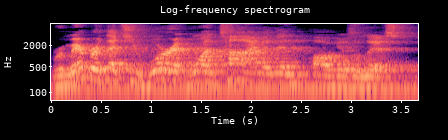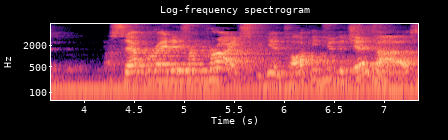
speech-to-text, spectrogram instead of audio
Remember that you were at one time, and then Paul gives a list. Separated from Christ. Begin talking to the Gentiles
